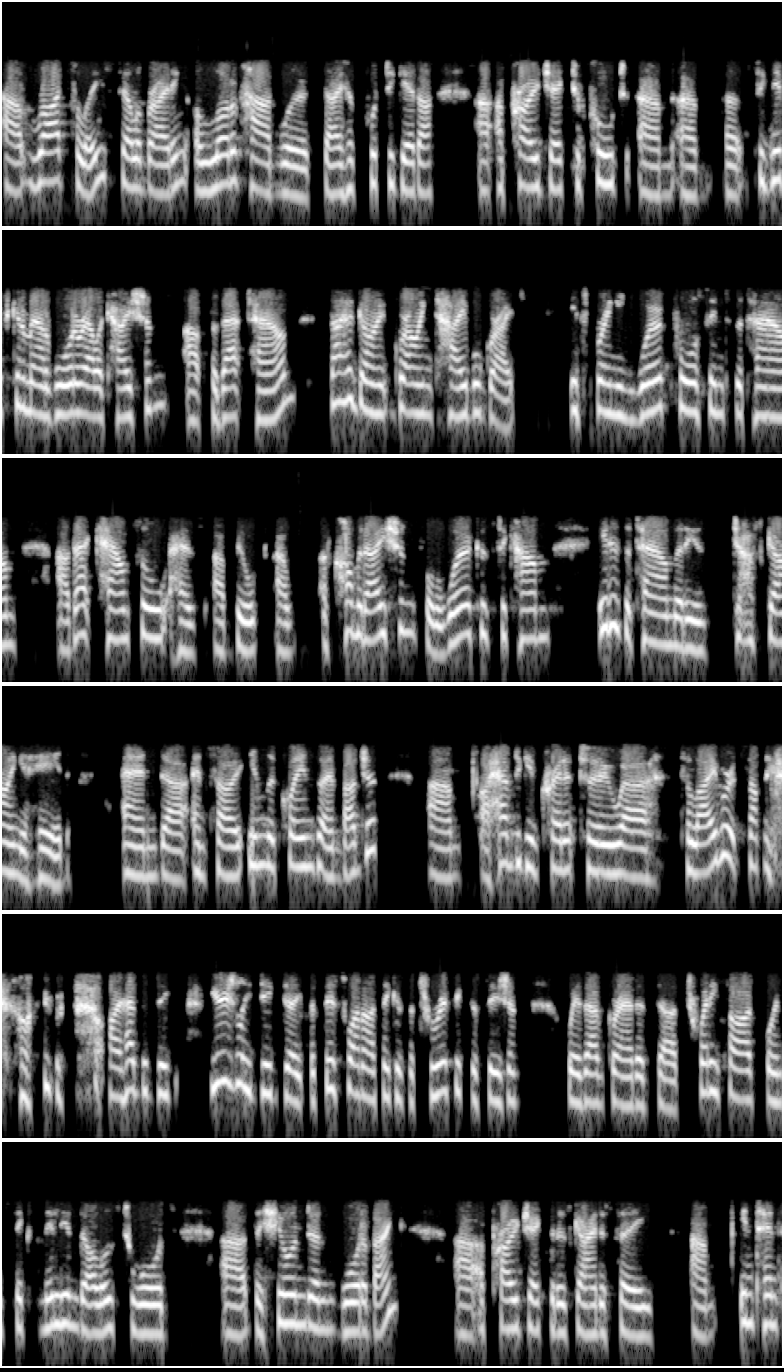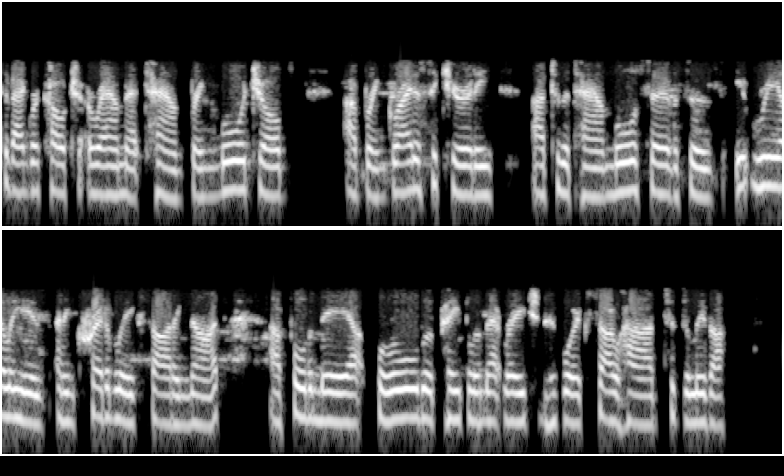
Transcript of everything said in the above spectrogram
uh, rightfully celebrating a lot of hard work. They have put together uh, a project to put um, a, a, significant amount of water allocation uh, for that town. They are going, growing table grapes. It's bringing workforce into the town. Uh, that council has uh, built accommodation for the workers to come. It is a town that is just going ahead. And uh, and so in the Queensland budget, um, I have to give credit to uh, to Labor. It's something I, had to dig, usually dig deep, but this one I think is a terrific decision where they've granted uh, $25.6 million towards uh, the Hughenden Water Bank, uh, a project that is going to see um, intensive agriculture around that town bring more jobs, uh, bring greater security, uh, to the town, more services. It really is an incredibly exciting night uh, for the mayor, for all the people in that region who've worked so hard to deliver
